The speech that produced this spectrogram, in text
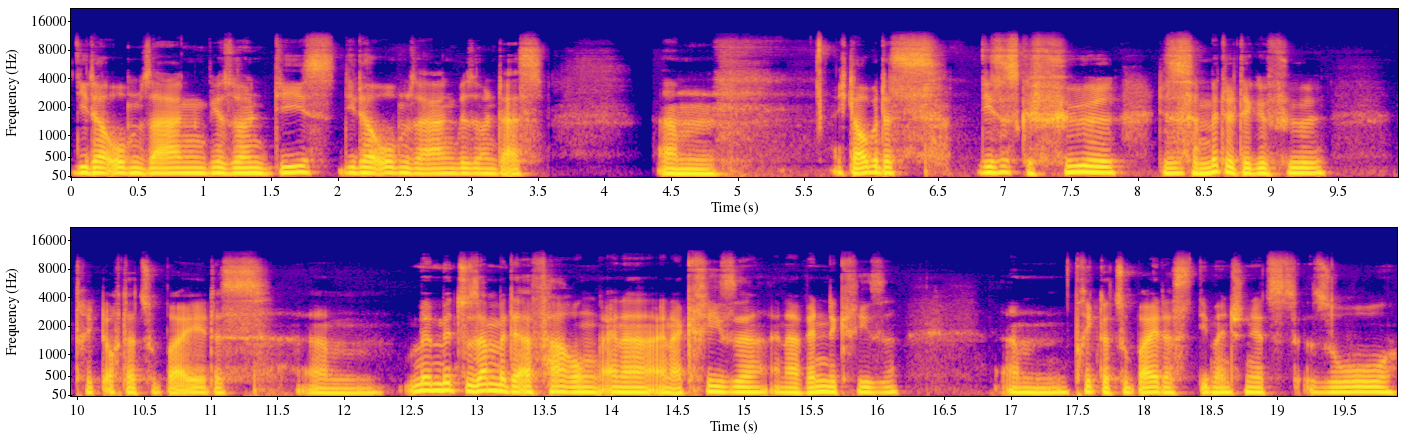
Die da oben sagen, wir sollen dies, die da oben sagen, wir sollen das. Ähm, ich glaube, dass dieses Gefühl, dieses vermittelte Gefühl, trägt auch dazu bei, dass ähm, mit, mit, zusammen mit der Erfahrung einer, einer Krise, einer Wendekrise, ähm, trägt dazu bei, dass die Menschen jetzt so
